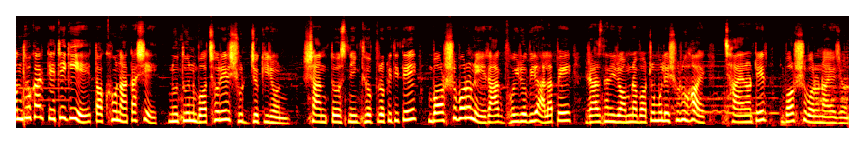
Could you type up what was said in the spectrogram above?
অন্ধকার কেটে গিয়ে তখন আকাশে নতুন বছরের সূর্যকিরণ। শান্ত, স্নিগ্ধ প্রকৃতিতে বর্ষবরণে রাগ ভৈরবীর আলাপে রাজধানী রমনা বটমূলে শুরু হয় ছায়ানটের বর্ষবরণ আয়োজন।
